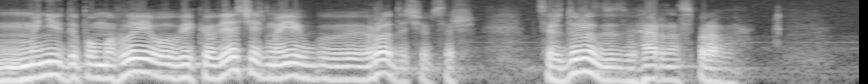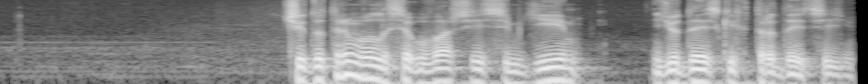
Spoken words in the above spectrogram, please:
мені допомогли увіковечити моїх е, родичів. Це ж, це ж дуже гарна справа. Чи дотримувалися у вашій сім'ї юдейських традицій?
